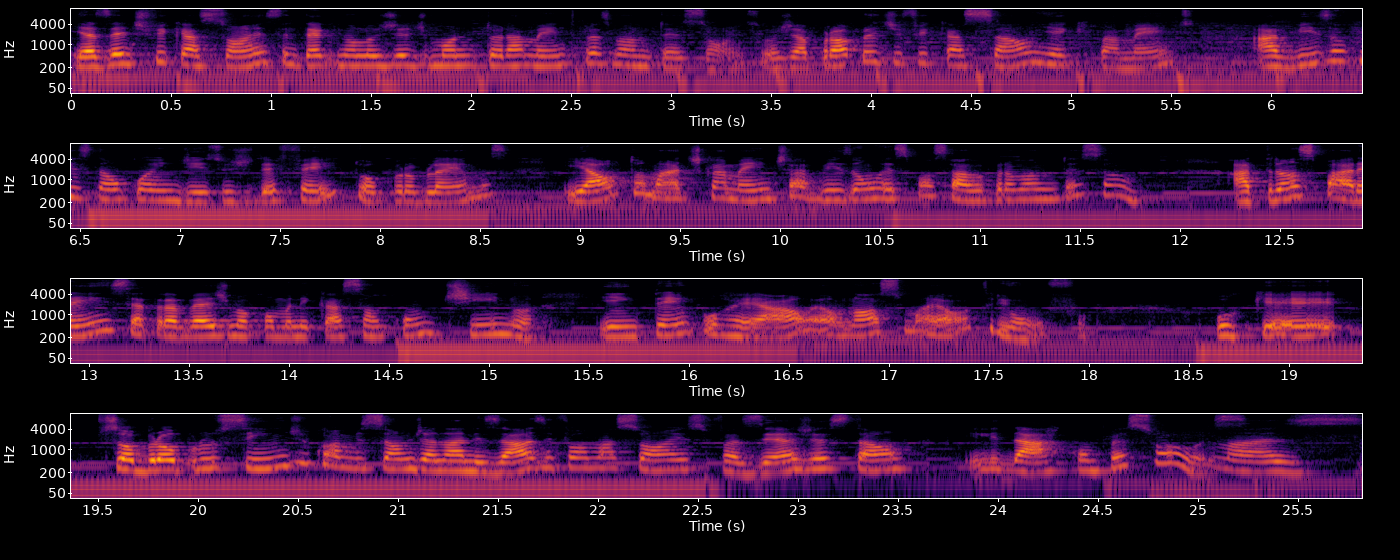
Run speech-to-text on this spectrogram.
E as edificações têm tecnologia de monitoramento para as manutenções. Hoje a própria edificação e equipamentos avisam que estão com indícios de defeito ou problemas e automaticamente avisam o responsável para a manutenção. A transparência através de uma comunicação contínua e em tempo real é o nosso maior triunfo porque sobrou para o síndico a missão de analisar as informações, fazer a gestão e lidar com pessoas. Mas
